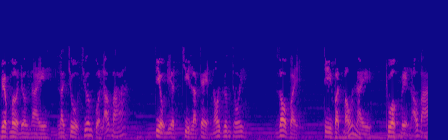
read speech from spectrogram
Việc mở đường này là chủ trương của lão bá, tiểu điệt chỉ là kẻ nói gương thôi. Do vậy thì vật báu này thuộc về lão bá.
